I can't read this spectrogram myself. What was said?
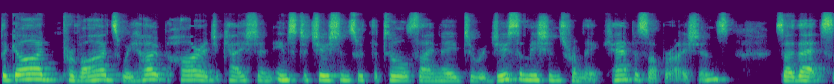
The guide provides, we hope, higher education institutions with the tools they need to reduce emissions from their campus operations. So that's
